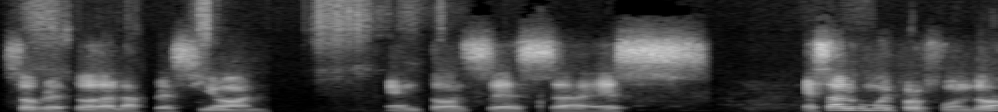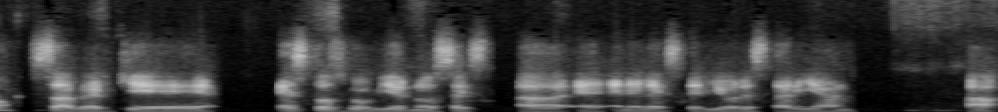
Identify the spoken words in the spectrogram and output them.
sobre toda la presión. Entonces, ah, es, es algo muy profundo saber que estos gobiernos ah, en el exterior estarían a,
